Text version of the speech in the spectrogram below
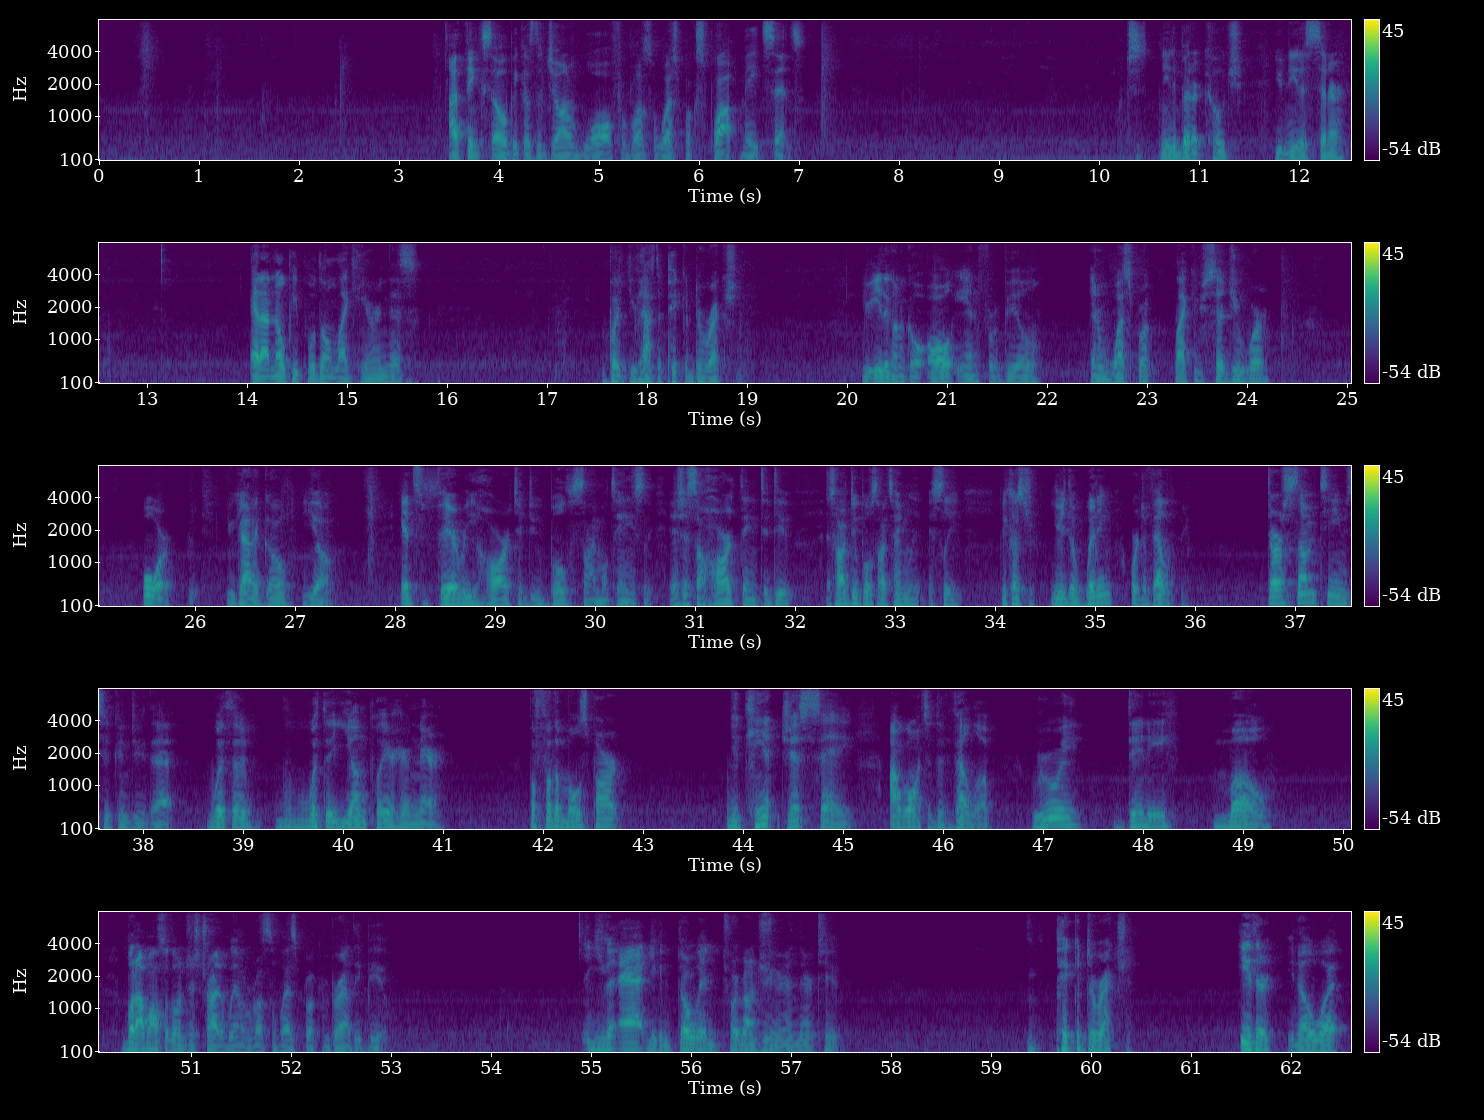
I think so because the John Wall for Russell Westbrook swap made sense. Just need a better coach. You need a center. And I know people don't like hearing this, but you have to pick a direction. You're either going to go all in for Beal and Westbrook like you said you were, or you got to go young. It's very hard to do both simultaneously. It's just a hard thing to do. It's hard to do both simultaneously because you're either winning or developing. There are some teams who can do that with a with a young player here and there. But for the most part, you can't just say, I'm going to develop Rui, Deni, Mo, but I'm also going to just try to win with Russell Westbrook and Bradley Beal. You can add, you can throw in Troy Brown Jr. in there too. Pick a direction. Either, you know what,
